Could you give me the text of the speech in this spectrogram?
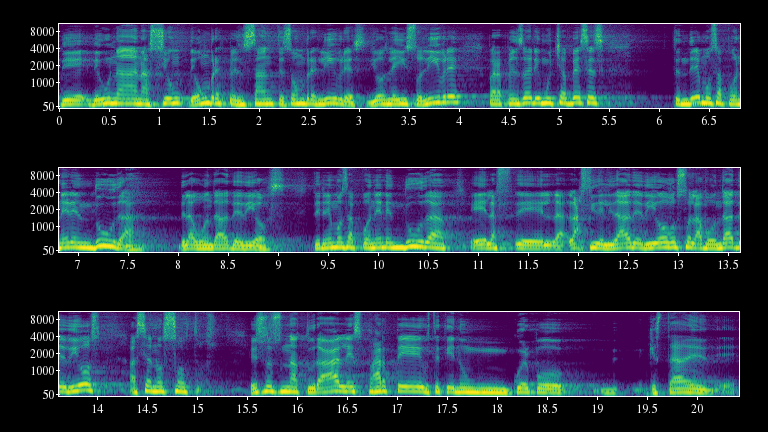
de una nación de hombres pensantes, hombres libres. Dios le hizo libre para pensar y muchas veces tendremos a poner en duda de la bondad de Dios. Tenemos a poner en duda eh, la, eh, la, fidelidad de Dios o la bondad de Dios hacia nosotros. Eso es natural, es parte, usted tiene un cuerpo que está eh,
